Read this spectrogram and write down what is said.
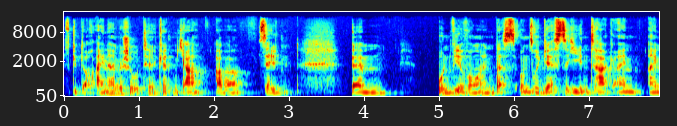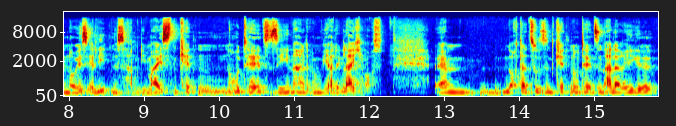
Es gibt auch einheimische Hotelketten, ja, aber selten. Ähm, und wir wollen, dass unsere Gäste jeden Tag ein, ein neues Erlebnis haben. Die meisten Kettenhotels sehen halt irgendwie alle gleich aus. Ähm, noch dazu sind Kettenhotels in aller Regel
